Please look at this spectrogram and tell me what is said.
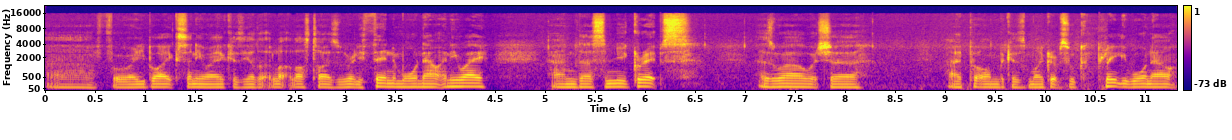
uh, for e-bikes anyway because the other last tires were really thin and worn out anyway. And some new grips as well which I put on because my grips were completely worn out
